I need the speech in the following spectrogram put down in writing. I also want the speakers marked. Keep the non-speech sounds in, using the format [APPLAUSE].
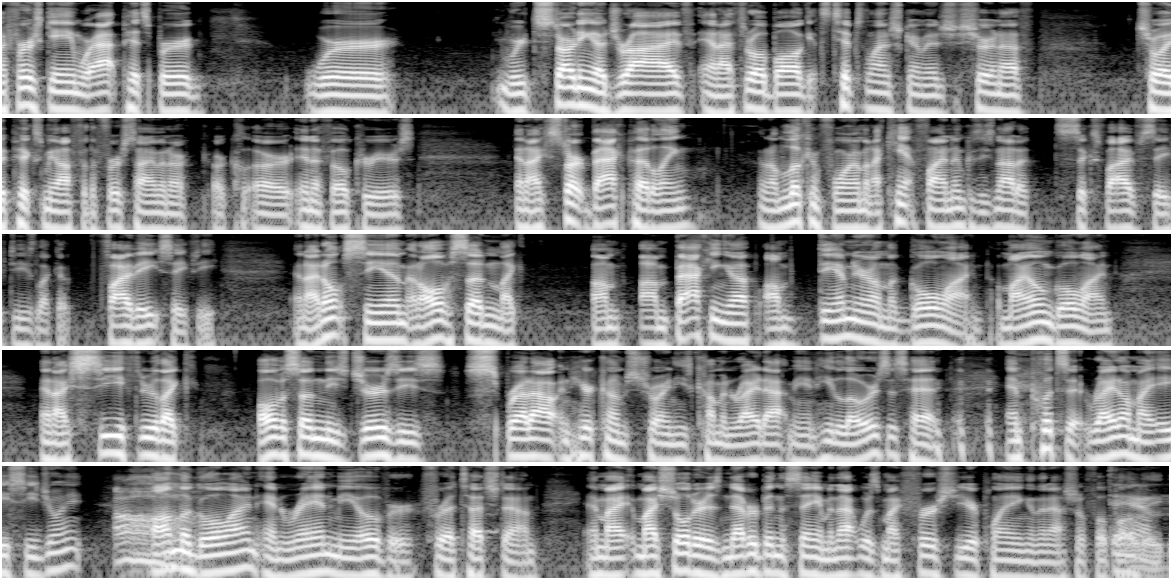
Speaker 1: my first game. We're at Pittsburgh. We're we're starting a drive, and I throw a ball, gets tipped to line of scrimmage. Sure enough, Troy picks me off for the first time in our, our, our NFL careers. And I start backpedaling, and I'm looking for him, and I can't find him because he's not a six-five safety. He's like a five-eight safety. And I don't see him, and all of a sudden, like, I'm, I'm backing up. I'm damn near on the goal line, my own goal line. And I see through, like, all of a sudden, these jerseys spread out, and here comes Troy, and he's coming right at me, and he lowers his head [LAUGHS] and puts it right on my AC joint oh. on the oh. goal line and ran me over for a touchdown. And my, my shoulder has never been the same, and that was my first year playing in the National Football
Speaker 2: Damn.
Speaker 1: League.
